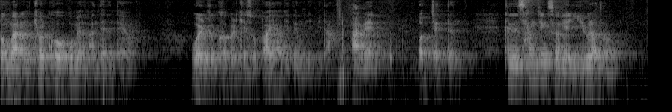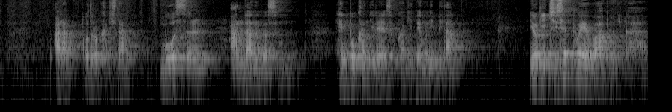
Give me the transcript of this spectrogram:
종말은 결코 오면 안 되는데요. 월드컵을 계속 봐야 하기 때문입니다. 아멘. 어쨌든 그 상징성의 이유라도 알아보도록 합시다. 무엇을 안다는 것은 행복한 일에 속하기 때문입니다. 여기 지세포에 와 보니까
